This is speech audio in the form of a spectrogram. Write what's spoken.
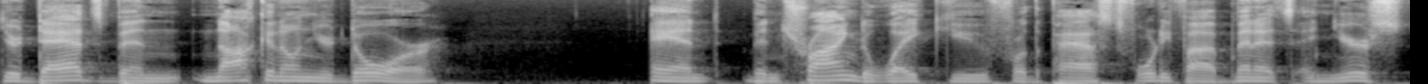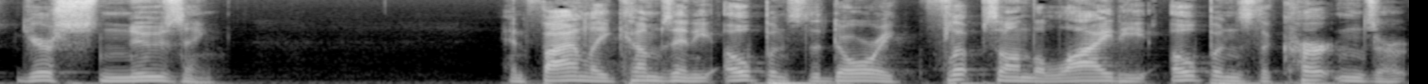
your dad's been knocking on your door and been trying to wake you for the past 45 minutes and you're you're snoozing and finally, he comes in, he opens the door, he flips on the light, he opens the curtains or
